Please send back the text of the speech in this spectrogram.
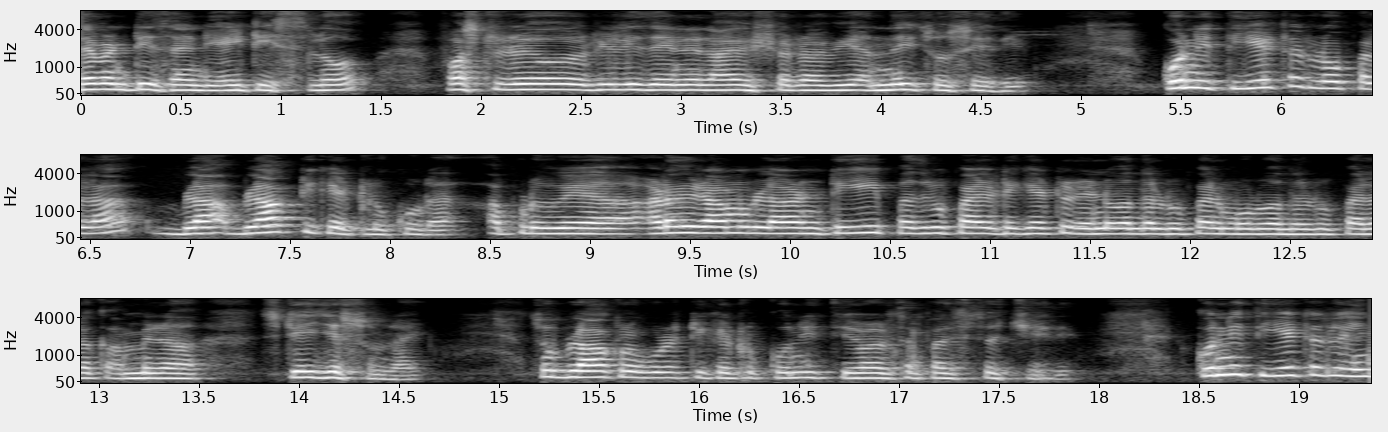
సెవెంటీస్ అండ్ ఎయిటీస్లో ఫస్ట్ రిలీజ్ అయిన నాగేశ్వరరావి అన్నీ చూసేది. కొన్ని థియేటర్ లోపల బ్లా బ్లాక్ టికెట్లు కూడా. అప్పుడు అడవి రాముడు లాంటి పది రూపాయల టికెట్ రెండు వందల రూపాయలు మూడు వందల రూపాయలకు అమ్మిన స్టేజెస్ ఉన్నాయి. సో బ్లాక్లో కూడా టికెట్లు కొని తీరాల్సిన పరిస్థితి వచ్చేది. కొన్ని థియేటర్లు ఏం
